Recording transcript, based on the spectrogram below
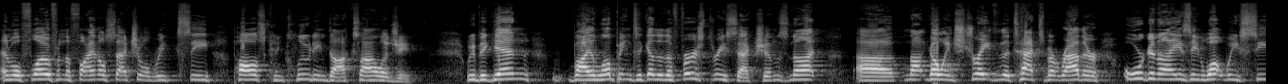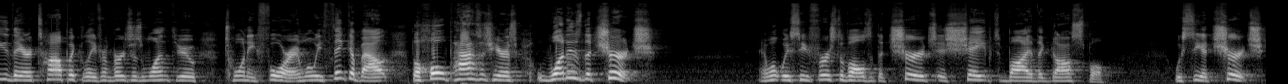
and will flow from the final section where we see Paul's concluding doxology. We begin by lumping together the first three sections, not uh, not going straight through the text, but rather organizing what we see there topically from verses 1 through 24. And when we think about the whole passage here is what is the church? And what we see first of all is that the church is shaped by the gospel. We see a church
